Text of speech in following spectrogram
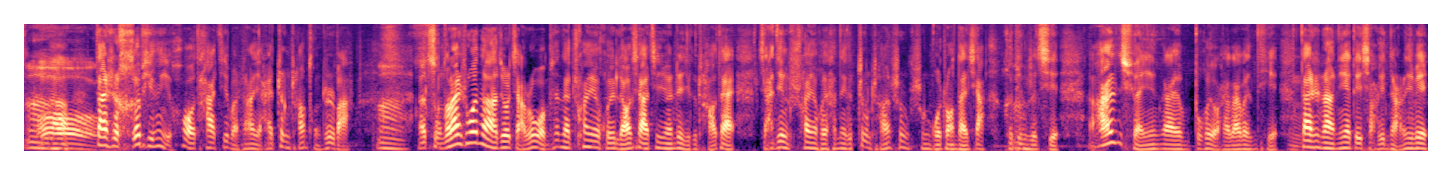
哦，但是和平以后，他基本上也还正常统治吧。嗯，呃，总的来说呢，就是假如我们现在穿越回辽夏金元这几个朝代，假定穿越回他那个正常生生活状态下，和平时期，安全应该不会有太大问题。但是呢，你也得小心点，因为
